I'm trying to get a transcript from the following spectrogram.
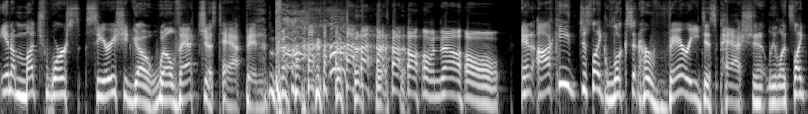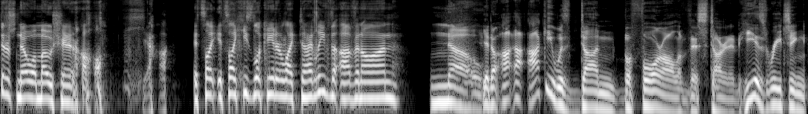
in a much worse series she'd go well that just happened Oh no. and aki just like looks at her very dispassionately it's like there's no emotion at all Yeah. It's like it's like he's looking at her like, did I leave the oven on? No. You know, A- A- Aki was done before all of this started. He is reaching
